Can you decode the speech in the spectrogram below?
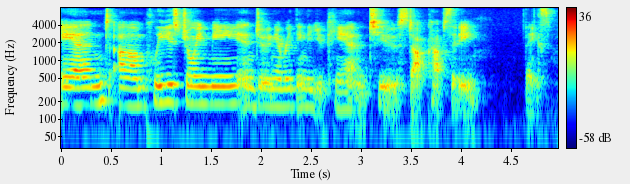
And um, please join me in doing everything that you can to stop Cop City. Thanks.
